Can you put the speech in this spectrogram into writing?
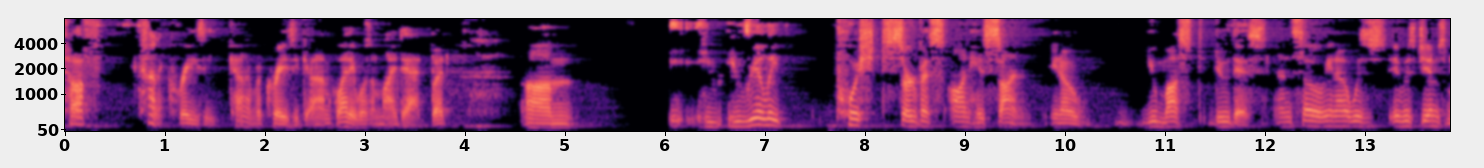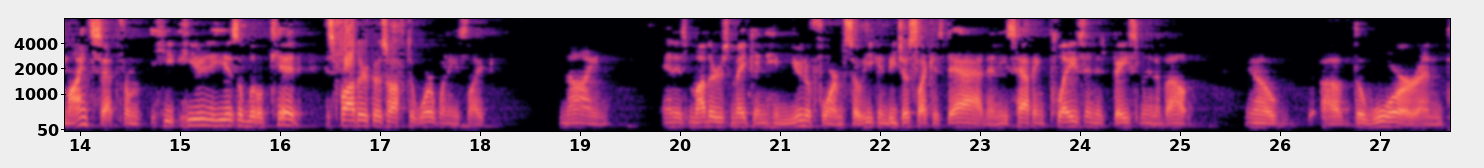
tough, kind of crazy, kind of a crazy guy. I'm glad he wasn't my dad, but, um, he, he really pushed service on his son, you know, you must do this. And so, you know, it was, it was Jim's mindset from, he, he, he is a little kid. His father goes off to war when he's like nine and his mother's making him uniforms so he can be just like his dad. And he's having plays in his basement about, you know, uh, the war and,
